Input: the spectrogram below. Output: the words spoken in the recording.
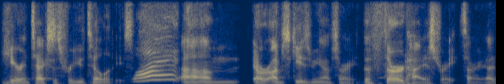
here in Texas for utilities What? um or um, excuse me i'm sorry the third highest rate sorry I-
